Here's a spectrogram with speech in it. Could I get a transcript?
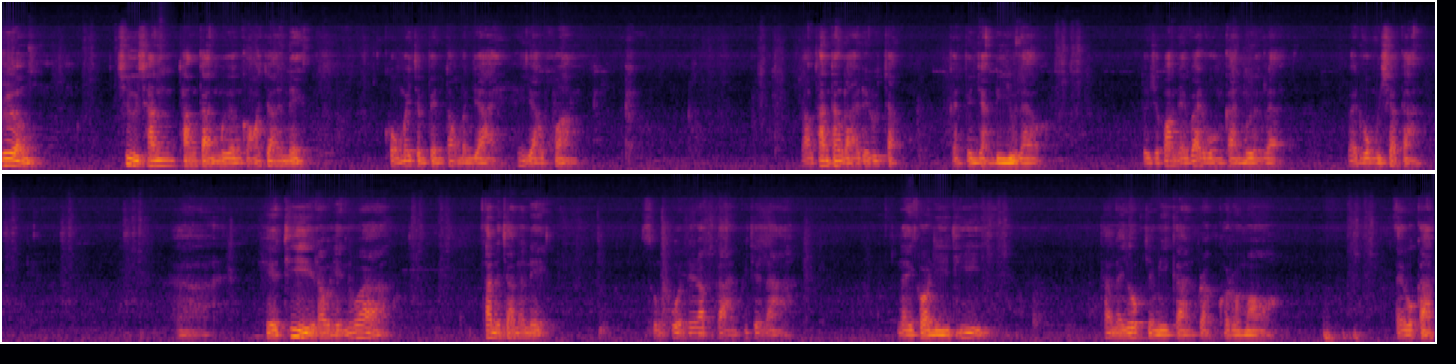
เรื่องชื่อชั้นทางการเมืองของอาจารย์อเนก คงไม่จำเป็นต้องบรรยายให้ยาวความ เราท่านทั้งหลายได้รู้จักกันเป็นอย่างดีอยู่แล้ว โดยเฉพาะในแวดวงการเมืองและแวดวงวิชาการอ่าเหตุที่เราเห็นว่าท่านอาจารย์อเนก สมควรได้รับการพิจารณา ในกรณีที่ท่านนายกจะมีการปรับครมในโอกาส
